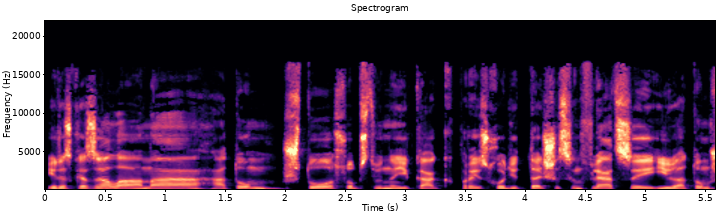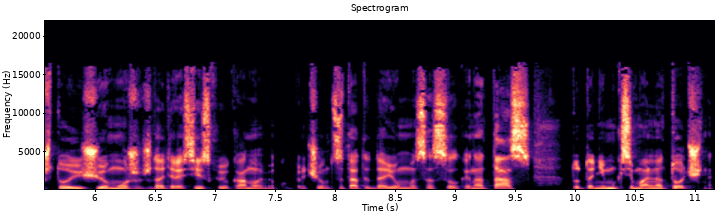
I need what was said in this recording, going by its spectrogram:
и рассказала она о том, что, собственно, и как происходит дальше с инфляцией, и о том, что еще может ждать российскую экономику. Причем цитаты даем мы со ссылкой на ТАСС, тут они максимально точны.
